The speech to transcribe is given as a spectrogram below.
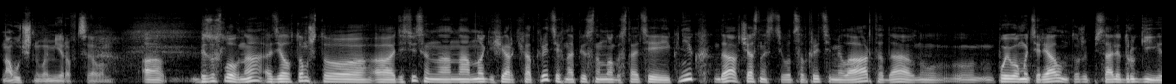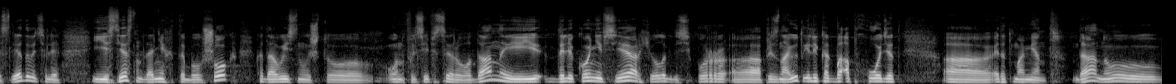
научного мира в целом. А, безусловно. Дело в том, что а, действительно на многих ярких открытиях написано много статей и книг, да, в частности, вот с открытием Милаарта, да, ну, по его материалам тоже писали другие исследователи. И, естественно, для них это был шок, когда выяснилось, что он фальсифицировал данные, и далеко не все археологи до сих пор э, признают или как бы обходят э, этот момент. Да, ну,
